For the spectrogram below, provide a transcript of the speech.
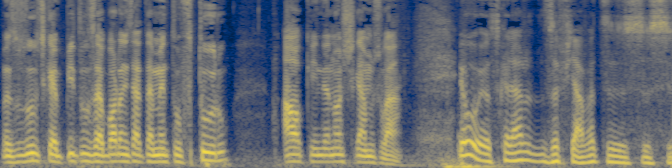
mas os últimos capítulos abordam exatamente o futuro, ao que ainda não chegamos lá. Eu, eu se calhar desafiava-te, se, se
